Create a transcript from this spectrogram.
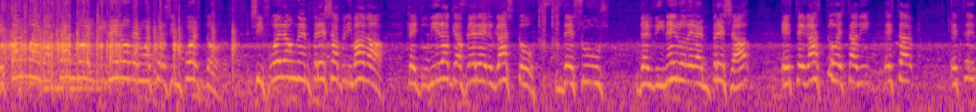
Están malgastando el dinero de nuestros impuestos. Si fuera una empresa privada que tuviera que hacer el gasto del dinero de la empresa, este gasto, esta, esta, este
